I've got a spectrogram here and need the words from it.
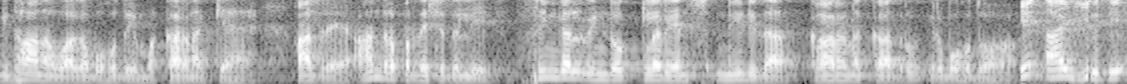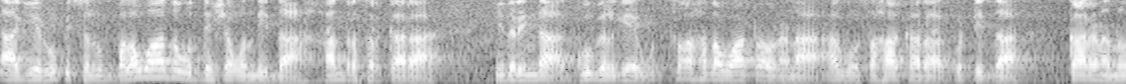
ನಿಧಾನವಾಗಬಹುದು ಎಂಬ ಕಾರಣಕ್ಕೆ. ಆದರೆ ಆಂಧ್ರ ಪ್ರದೇಶದಲ್ಲಿ ಸಿಂಗಲ್ ವಿಂಡೋ ಕ್ಲಿಯರೆನ್ಸ್ ನೀಡಿದ ಕಾರಣಕ್ಕಾದರೂ ಇರಬಹುದು. ಎ ಐ ಸಿ ಟಿ ಆಗಿ ರೂಪಿಸಲು ಬಲವಾದ ಉದ್ದೇಶ ಹೊಂದಿದ್ದ ಆಂಧ್ರ ಸರ್ಕಾರ, ಇದರಿಂದ ಗೂಗಲ್ಗೆ ಉತ್ಸಾಹದ ವಾತಾವರಣ ಹಾಗೂ ಸಹಕಾರ ಕೊಟ್ಟಿದ್ದ ಕಾರಣನೂ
